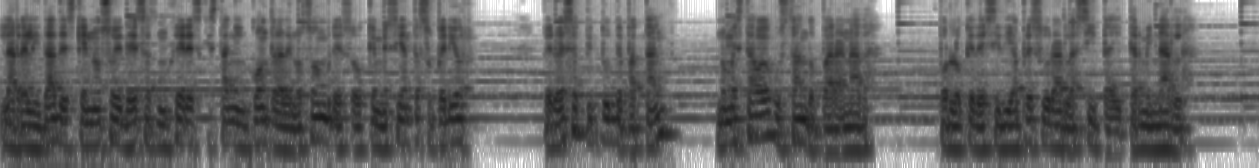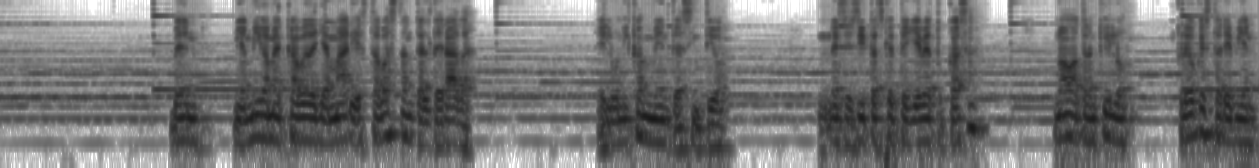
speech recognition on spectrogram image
La realidad es que no soy de esas mujeres que están en contra de los hombres o que me sienta superior, pero esa actitud de patán no me estaba gustando para nada, por lo que decidí apresurar la cita y terminarla. Ven, mi amiga me acaba de llamar y está bastante alterada. Él únicamente asintió. ¿Necesitas que te lleve a tu casa? No, tranquilo, creo que estaré bien.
